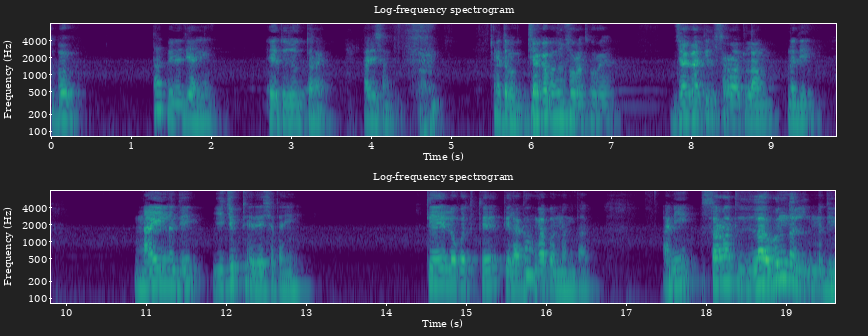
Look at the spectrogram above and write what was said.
तर बघ तापी नदी आहे. हे तुझं उत्तर आहे. आधी सांगतो. आता बघ जगापासून सुरुवात करूया. जगातील सर्वात लांब नदी नाईल नदी इजिप्त या देशात आहे. ते लोक तिथे तिला गंगा पण म्हणतात. आणि सर्वात लरुंद नदी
